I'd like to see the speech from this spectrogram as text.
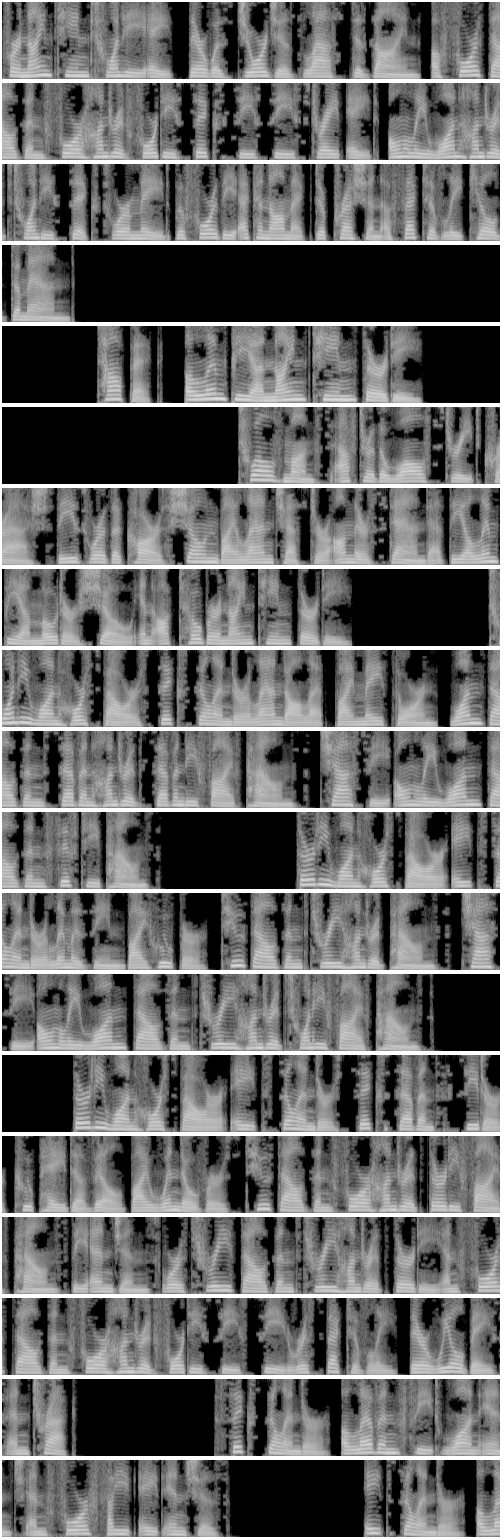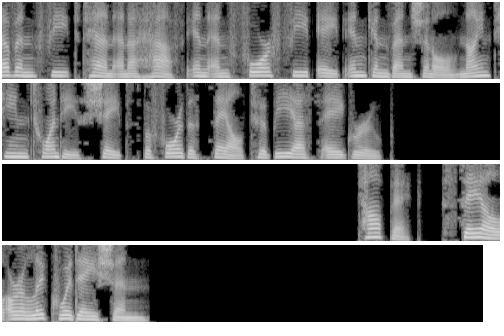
For 1928 there was George's last design, a 4,446 cc straight 8, only 126 were made before the economic depression effectively killed demand. Olympia 1930 Twelve months after the Wall Street crash these were the cars shown by Lanchester on their stand at the Olympia Motor Show in October 1930. 21 horsepower six-cylinder Landaulet by Maythorn, 1775 pounds, chassis only 1050 pounds, 31 horsepower 8-cylinder limousine by Hooper, 2300 pounds, chassis only 1325 pounds. 31 horsepower 8-cylinder 6 7 seater Coupe de Ville by Windovers 2435 pounds. The engines were 3330 and 4440 cc respectively, their wheelbase and track. 6-cylinder, 11 feet 1 inch and 4 feet 8 inches 8-cylinder, 11 feet 10 and a half in and 4 feet 8 in conventional 1920s shapes before the sale to BSA Group. Topic: Sale or liquidation.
